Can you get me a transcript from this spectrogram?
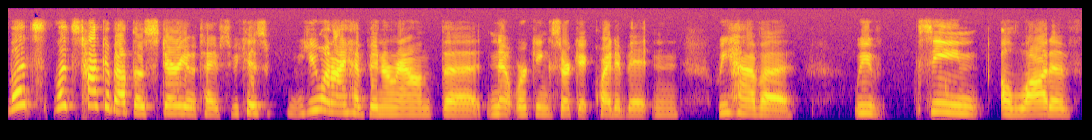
let's let's talk about those stereotypes because you and I have been around the networking circuit quite a bit, and we have a we've seen a lot of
